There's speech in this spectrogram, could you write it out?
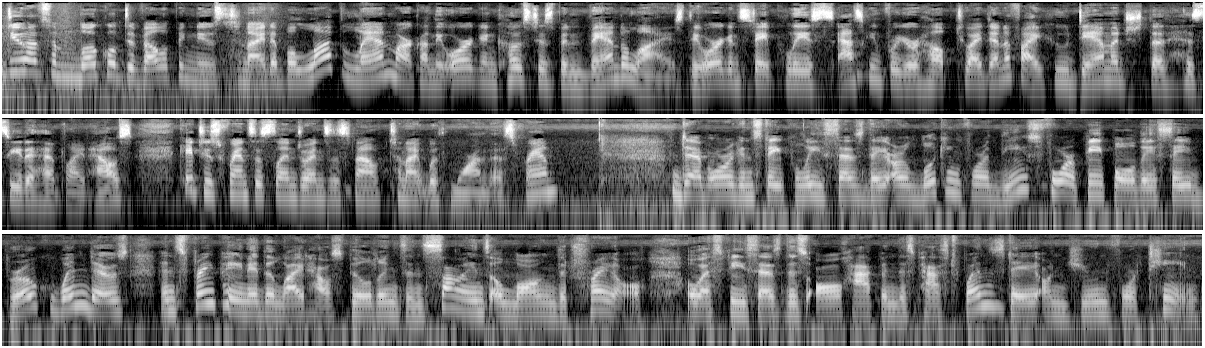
We do have some local developing news tonight. A beloved landmark on the Oregon coast has been vandalized. The Oregon State Police asking for your help to identify who damaged the Heceta Head Lighthouse. K2's Frances Lin joins us now tonight with more on this. Fran? Deb, Oregon State Police says they are looking for these four people they say broke windows and spray painted the lighthouse buildings and signs along the trail. OSP says this all happened this past Wednesday on June 14th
